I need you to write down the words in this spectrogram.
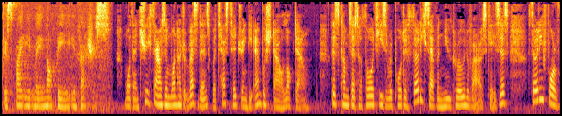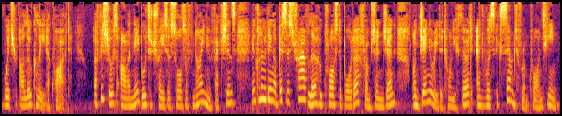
despite it may not be infectious. More than 2,100 residents were tested during the ambush style lockdown. This comes as authorities reported 37 new coronavirus cases, 34 of which are locally acquired. Officials are unable to trace a source of nine infections, including a business traveler who crossed the border from Shenzhen on January the 23rd and was exempt from quarantine.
